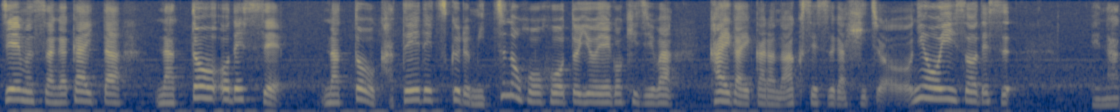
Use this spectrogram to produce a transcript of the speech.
ジェームスさんが書いた「納豆オデッセイ。納豆を家庭で作る3つの方法」という英語記事は海外からのアクセスが非常に多いそうです。納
